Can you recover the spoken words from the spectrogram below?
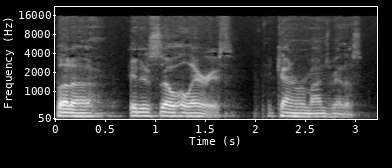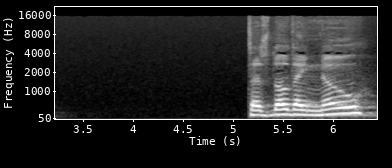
but uh, it is so hilarious. It kind of reminds me of this. It says, though they know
